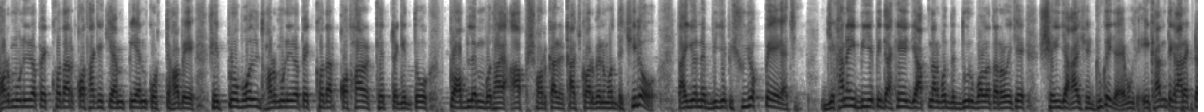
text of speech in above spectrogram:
ধর্মনিরপেক্ষতার কথাকে চ্যাম্পিয়ন করতে হবে, সেই প্রবল ধর্মনিরপেক্ষতার কথার ক্ষেত্রে কিন্তু প্রবলেম বোধহয় আপ সরকারের কাজকর্মের মধ্যে ছিল। তাই জন্য বিজেপি সুযোগ পেয়ে গেছে। যেখানেই বিজেপি দেখে যে আপনার মধ্যে দুর্বলতা রয়েছে, সেই জায়গায় সে ঢুকে যায় এবং এখান থেকে আরেকটা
